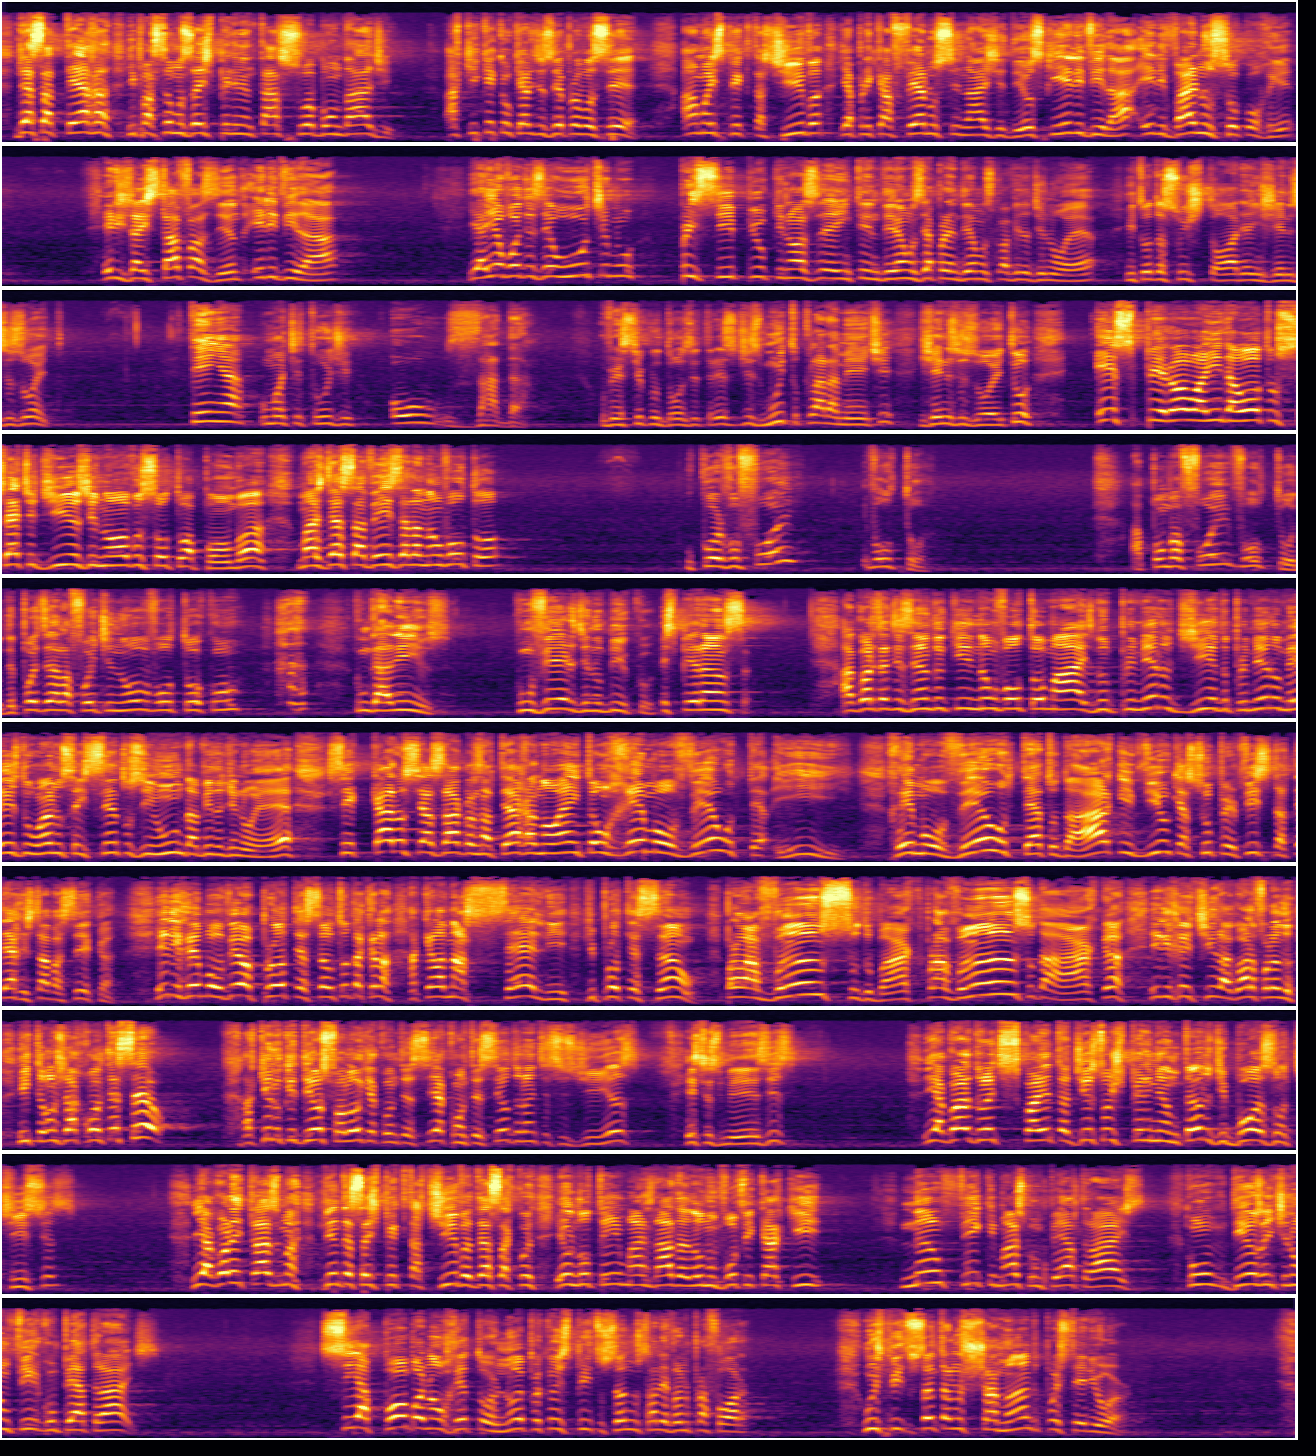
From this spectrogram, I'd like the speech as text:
Dessa terra e passamos a experimentar a sua bondade. Aqui o que, é que eu quero dizer para você? Há uma expectativa e aplicar fé nos sinais de Deus, que Ele virá, Ele vai nos socorrer. Ele já está fazendo, ele virá. E aí eu vou dizer o último princípio que nós entendemos e aprendemos com a vida de Noé e toda a sua história em Gênesis 8. Tenha uma atitude ousada. O versículo 12 e 13 diz muito claramente, Gênesis 8: Esperou ainda outros sete dias, de novo soltou a pomba, mas dessa vez ela não voltou. O corvo foi e voltou. A pomba foi, voltou. Depois ela foi de novo, voltou com, com galinhos, com verde no bico, esperança. Agora está dizendo que não voltou mais. No primeiro dia do primeiro mês do ano 601 da vida de Noé, secaram-se as águas na terra. Noé então removeu o teto. Ih, removeu o teto da arca e viu que a superfície da terra estava seca. Ele removeu a proteção, toda aquela, aquela nacelle de proteção para o avanço do barco, para o avanço da arca. Ele retira agora, falando: então já aconteceu. Aquilo que Deus falou que ia acontecer, aconteceu durante esses dias, esses meses. E agora, durante esses 40 dias, estou experimentando de boas notícias. E agora ele traz uma, dentro dessa expectativa, dessa coisa, eu não tenho mais nada, eu não vou ficar aqui. Não fique mais com o pé atrás. Com Deus a gente não fica com o pé atrás. Se a pomba não retornou, é porque o Espírito Santo não está levando para fora. O Espírito Santo está nos chamando para o exterior.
